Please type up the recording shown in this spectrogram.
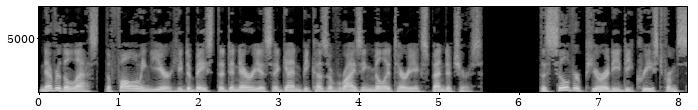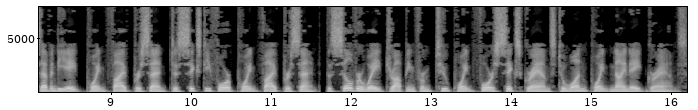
Nevertheless, the following year he debased the denarius again because of rising military expenditures. The silver purity decreased from 78.5% to 64.5%, the silver weight dropping from 2.46 grams to 1.98 grams.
